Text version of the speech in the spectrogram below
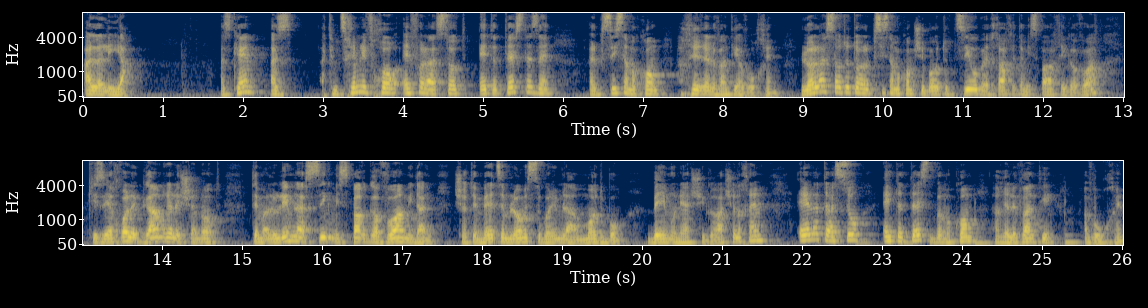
על עלייה. אז כן, אז אתם צריכים לבחור איפה לעשות את הטסט הזה על בסיס המקום הכי רלוונטי עבורכם. לא לעשות אותו על בסיס המקום שבו תוציאו בהכרח את המספר הכי גבוה, כי זה יכול לגמרי לשנות. אתם עלולים להשיג מספר גבוה מדי, שאתם בעצם לא מסוגלים לעמוד בו באימוני השגרה שלכם, אלא תעשו את הטסט במקום הרלוונטי עבורכם.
